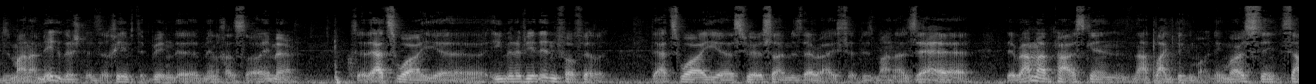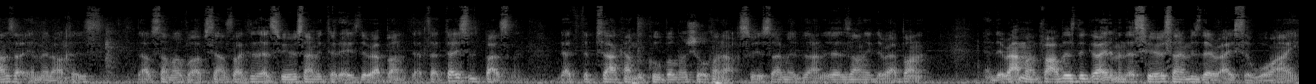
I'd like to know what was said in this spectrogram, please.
Bizman HaMikdash, there's a Chiyuv to bring the Mincha Soimer. So that's why, uh, even if he didn't fulfill it, that's why uh, Sphere Soimer is there. I said, Bizman HaZeh, the Rama Paskin, not like the Gemara. The Gemara sounds like Emerachas. The Avsam Avav sounds like that. Sfir Simon today is the Rabban. That's a Taisus Paskin. That's the Psak HaMekubal and Shulchan Aruch. Sfir Simon is only the Rabban. And the Rama fathers the Gaidim, and the Sfir Simon is the Raisa. Why?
